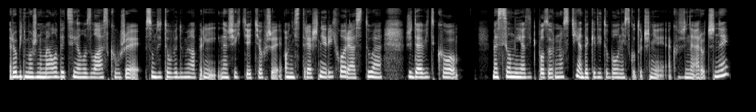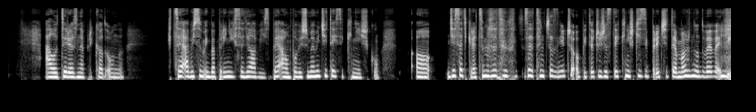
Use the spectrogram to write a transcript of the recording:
robiť možno malé veci, ale s láskou, že som si to uvedomila pri našich deťoch, že oni strašne rýchlo rastú a že Davidko má silný jazyk pozornosti a kedy to bolo neskutočne akože náročné. Ale teraz napríklad on chce, aby som iba pri nich sedela v izbe a on povie, že mami, čítaj si knižku. O, 10 krát sa ma za, ten, za ten čas niečo opýta, čiže z tej knižky si prečítam možno dve vety.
